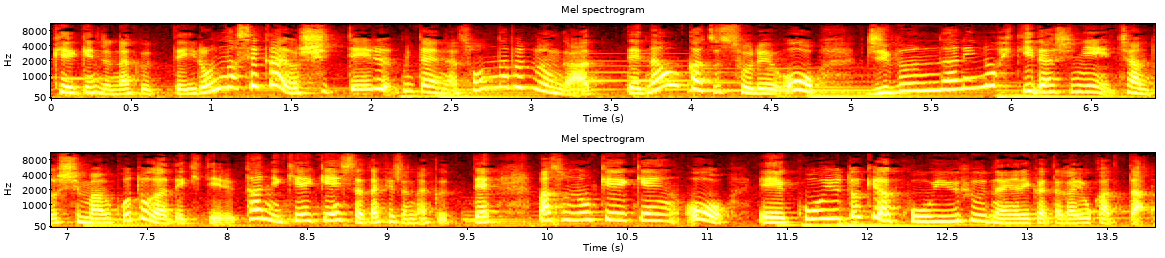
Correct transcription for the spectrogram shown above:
経験じゃなくていろんな世界を知っているみたいなそんな部分があってなおかつそれを自分なりの引き出しにちゃんとしまうことができている。単に経験しただけじゃなくて、まあ、その経験を、えー、こういう時はこういうふうなやり方が良かった。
